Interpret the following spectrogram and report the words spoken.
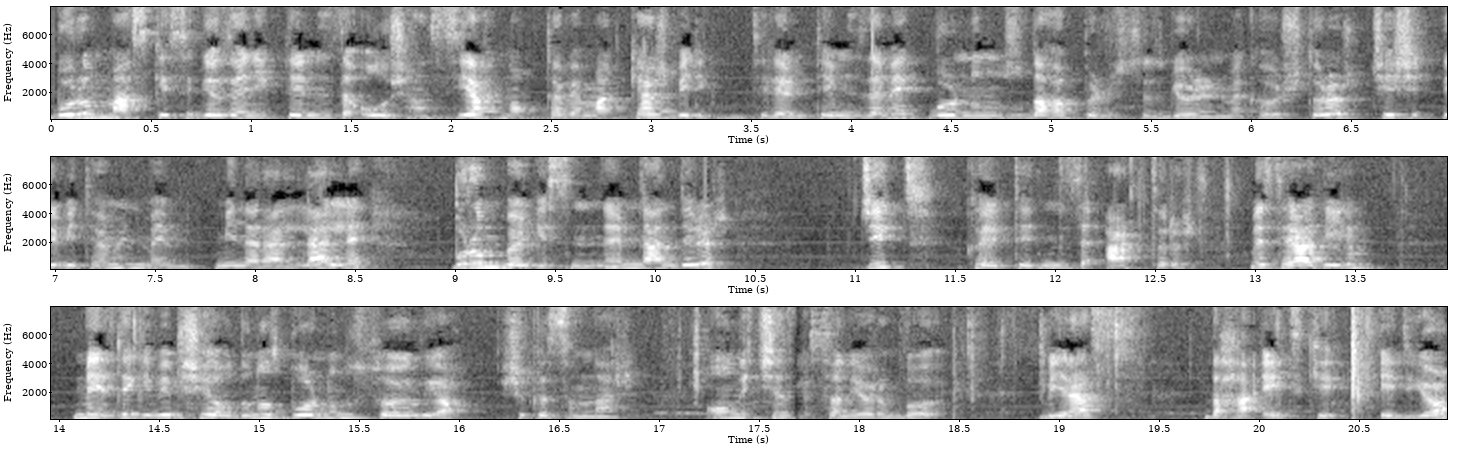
Burun maskesi gözeneklerinizde oluşan siyah nokta ve makyaj birikintilerini temizlemek, burnunuzu daha pürüzsüz görünüme kavuşturur. Çeşitli vitamin ve minerallerle burun bölgesini nemlendirir, cilt kalitenizi arttırır. Mesela diyelim nezle gibi bir şey oldunuz, burnunuz soyuluyor şu kısımlar. Onun için sanıyorum bu biraz daha etki ediyor.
